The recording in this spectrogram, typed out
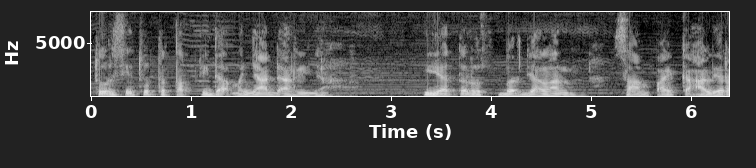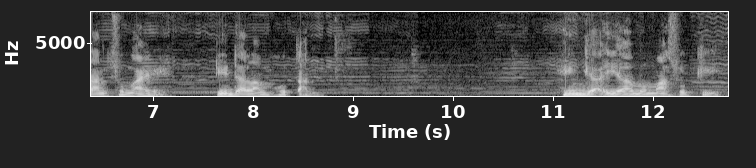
turis itu tetap tidak menyadarinya. Ia terus berjalan sampai ke aliran sungai di dalam hutan. Hingga ia memasuki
